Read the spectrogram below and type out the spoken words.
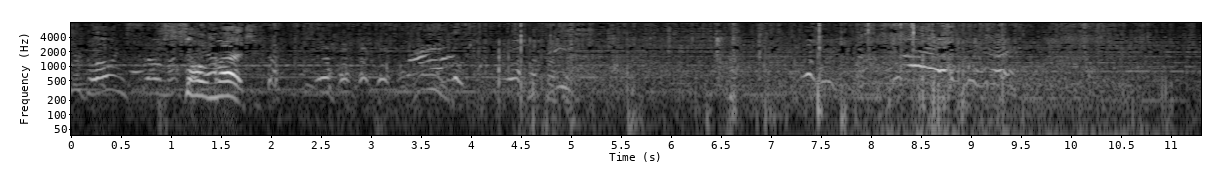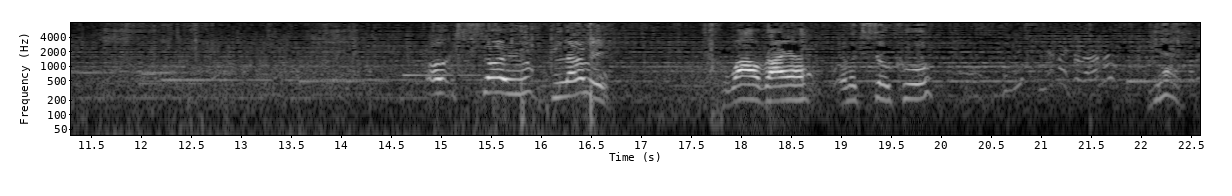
You're glowing so much. So much. Oh, it's so glowy. Wow, Raya. It looks so cool. Can you see it like around us? Yeah.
